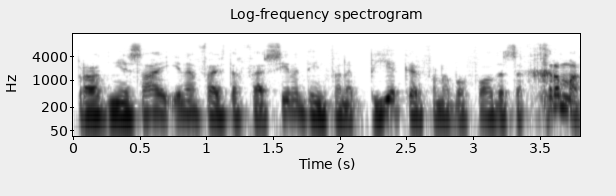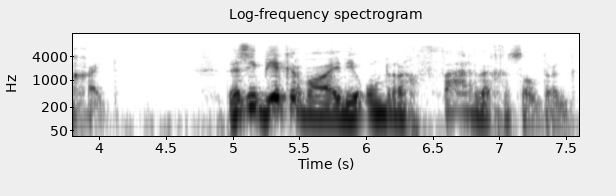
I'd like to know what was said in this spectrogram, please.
praat in Jesaja 51 vers 17 van 'n beker van 'n Vader se grimmigheid. Dis die beker waar hy die onregverdige sal drink.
